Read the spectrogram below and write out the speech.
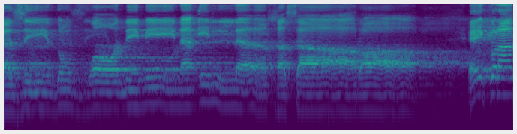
يزيد الظالمين إلا خسارا এই কোরআন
